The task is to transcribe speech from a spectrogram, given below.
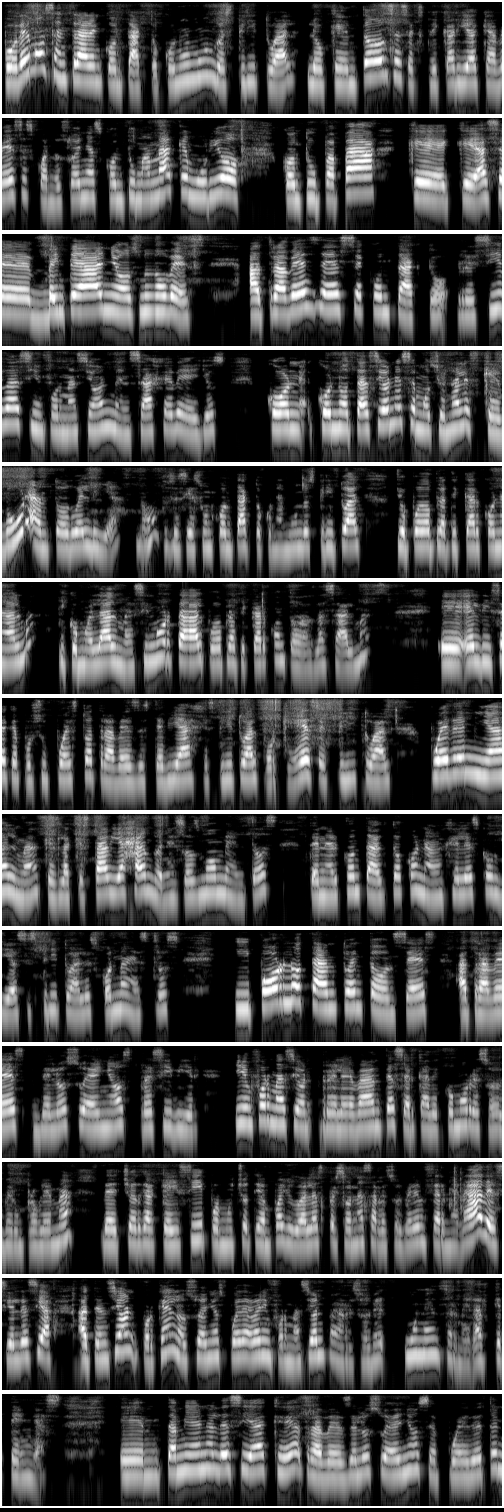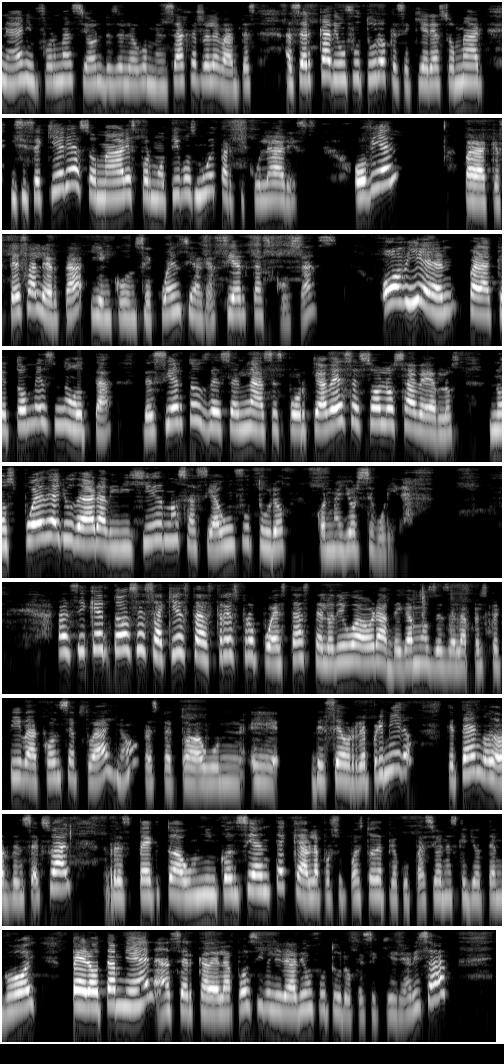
podemos entrar en contacto con un mundo espiritual, lo que entonces explicaría que a veces cuando sueñas con tu mamá que murió, con tu papá que, que hace 20 años no ves, a través de ese contacto recibas información, mensaje de ellos con connotaciones emocionales que duran todo el día, ¿no? Entonces, si es un contacto con el mundo espiritual, yo puedo platicar con alma y como el alma es inmortal, puedo platicar con todas las almas. Eh, él dice que, por supuesto, a través de este viaje espiritual, porque es espiritual, puede mi alma, que es la que está viajando en esos momentos, tener contacto con ángeles, con guías espirituales, con maestros y por lo tanto entonces a través de los sueños recibir información relevante acerca de cómo resolver un problema. De hecho, Edgar Casey por mucho tiempo ayudó a las personas a resolver enfermedades y él decía, atención, porque en los sueños puede haber información para resolver una enfermedad que tengas. Em, también él decía que a través de los sueños se puede tener información, desde luego mensajes relevantes acerca de un futuro que se quiere asomar. Y si se quiere asomar es por motivos muy particulares. O bien para que estés alerta y en consecuencia hagas ciertas cosas. O bien para que tomes nota de ciertos desenlaces porque a veces solo saberlos nos puede ayudar a dirigirnos hacia un futuro con mayor seguridad. Así que entonces aquí estas tres propuestas, te lo digo ahora, digamos desde la perspectiva conceptual, ¿no? Respecto a un eh, deseo reprimido que tengo de orden sexual, respecto a un inconsciente que habla, por supuesto, de preocupaciones que yo tengo hoy, pero también acerca de la posibilidad de un futuro que se quiere avisar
